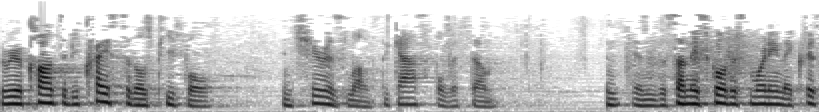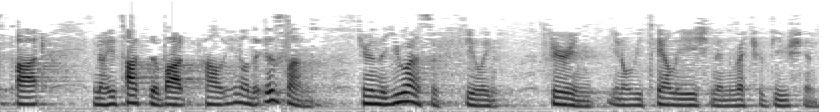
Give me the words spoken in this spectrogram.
but we are called to be Christ to those people and share His love, the gospel with them. In, in the Sunday school this morning that Chris taught, you know, he talked about how, you know, the Islam here in the U.S. are feeling, fearing, you know, retaliation and retribution.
